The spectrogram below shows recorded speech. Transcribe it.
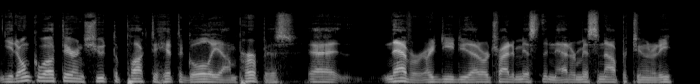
you don't go out there and shoot the puck to hit the goalie on purpose. Uh, never or do you do that or try to miss the net or miss an opportunity.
